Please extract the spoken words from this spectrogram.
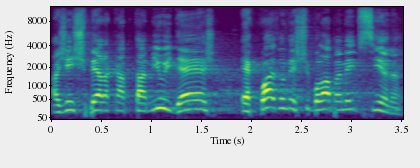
A gente espera captar mil ideias, é quase um vestibular para medicina.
